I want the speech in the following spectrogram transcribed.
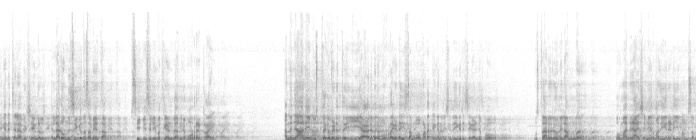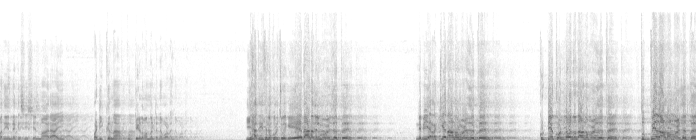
ഇങ്ങനെ ചില വിഷയങ്ങൾ എല്ലാവരും ഒന്നിച്ചിരിക്കുന്ന സമയത്താണ്. സി പി സലീമൊക്കെ ഉണ്ട് അതിന്റെ മോഡറേറ്ററായി അന്ന് ഞാൻ ഈ പുസ്തകം എടുത്ത് ഈ ആലബന മുറയുടെ ഈ സംഭവം അടക്കം ഇങ്ങനെ വിശദീകരിച്ച് കഴിഞ്ഞപ്പോൾ ബുസ്താൻ ഉലൂമിൽ അന്ന് ബഹുമാനായ ഷമീർ മദീനയുടെയും ഹംസ മദീനയുടെയൊക്കെ ശിഷ്യന്മാരായി പഠിക്കുന്ന കുട്ടികൾ വന്നിട്ട് എന്നെ വളഞ്ഞു. ഈ ഹദീസിനെ കുറിച്ച് ചോദിക്കുക ഏതാണ് അതിൽ മൊഴുതത്ത് നബി ഇറക്കിയതാണോ മൊഴുതത്ത് കുട്ടിയെ കൊണ്ടുവന്നതാണോ മൊഴുതത്ത് തുപ്പിയതാണോ മൊഴുതത്ത്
